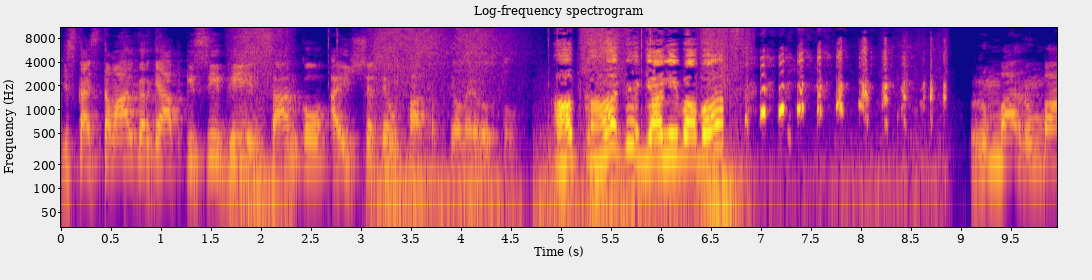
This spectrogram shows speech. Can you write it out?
जिसका इस्तेमाल करके आप किसी भी इंसान को आयुष्य से उठा सकते हो मेरे दोस्तों। आप कहा थे ज्ञानी बाबा? रुम्बा रुम्बा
